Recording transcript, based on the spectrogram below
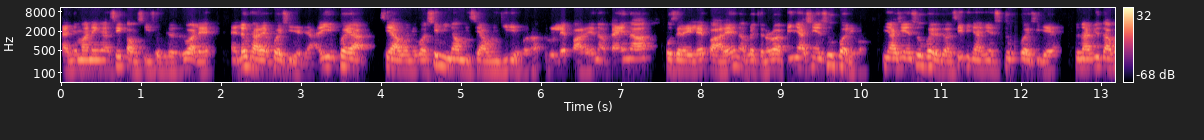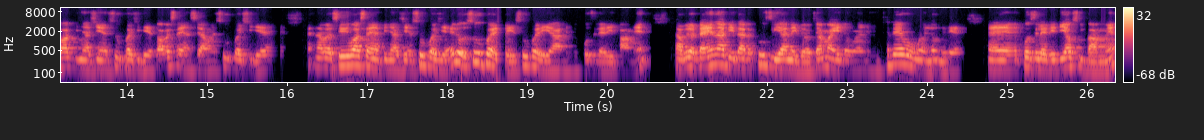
အဲမြန်မာနိုင်ငံစိတ်ကောင်စီဆိုပြီးတော့သူတို့ကလည်းအဲလောက်ထားတဲ့အဖွဲ့ရှိတယ်ဗျအဲ့ဒီအဖွဲ့ကဆရာဝန်တွေပေါ့ရှေ့မီနောက်မီဆရာဝန်ကြီးတွေပေါ့နော်သူတို့လည်းပါတယ်နောက်တိုင်းသားကိုယ်စားလှယ်တွေလည်းပါတယ်နောက်ပြီးတော့ကျွန်တော်တို့ကပညာရှင်အစုအဖွဲ့တွေပေါ့ပညာရှင်အစုအဖွဲ့တွေဆိုတော့စေပညာရှင်အစုအဖွဲ့ရှိတယ်သူနာပြုတာဖွားပညာရှင်အစုအဖွဲ့ရှိတယ်တောဘက်ဆိုင်ရာဆရာဝန်အစုအဖွဲ့ရှိတယ်နောက်ပြီးစေဝါဆိုင်ရာပညာရှင်အစုအဖွဲ့ရှိတယ်အဲ့လိုအစုအဖွဲ့တွေအစုအဖွဲ့တွေကနေကိုယ်စားလှယ်တွေပါမယ် နောက်ပြီးတော့တိုင်းသားဒေသတစ်ခုစီကနေပြီးတော့ကျန်းမာရေးလုပ်ငန်းတွေထဲထဲဝင်ဝင်လုပ်နေတဲ့အဲကိုယ်စားလှယ်တွေတယောက်စီပါမယ်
